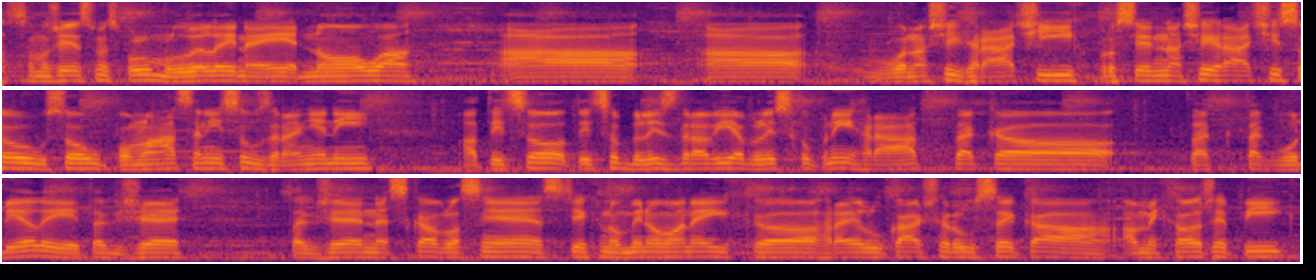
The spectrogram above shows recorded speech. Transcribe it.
samozřejmě jsme spolu mluvili nejednou a, a, a o našich hráčích, prostě naši hráči jsou, jsou pomlácený, jsou zraněný. A ty co, ty, co byli zdraví a byli schopní hrát, tak tak, tak odjeli, takže, takže dneska vlastně z těch nominovaných eh, hraje Lukáš Rousek a, a Michal Řepík,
